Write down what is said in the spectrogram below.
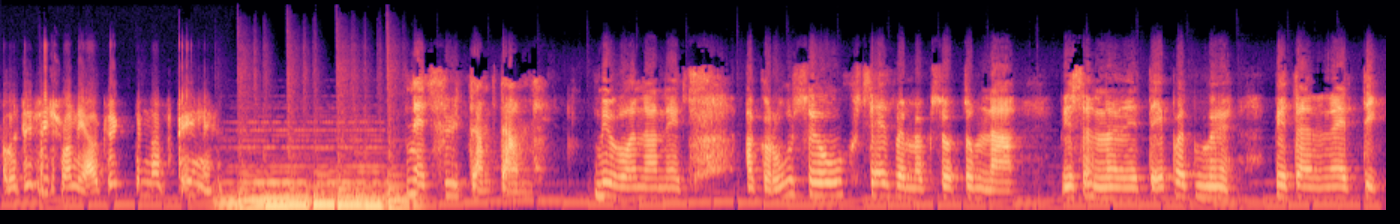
Aber das ist, wenn ich auch gekriegt bin, das kenne ich. Nicht viel Tamtam. Wir waren auch nicht eine große Hochzeit, weil wir gesagt haben, nein, wir sind noch nicht deppert, wir, wir nicht die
